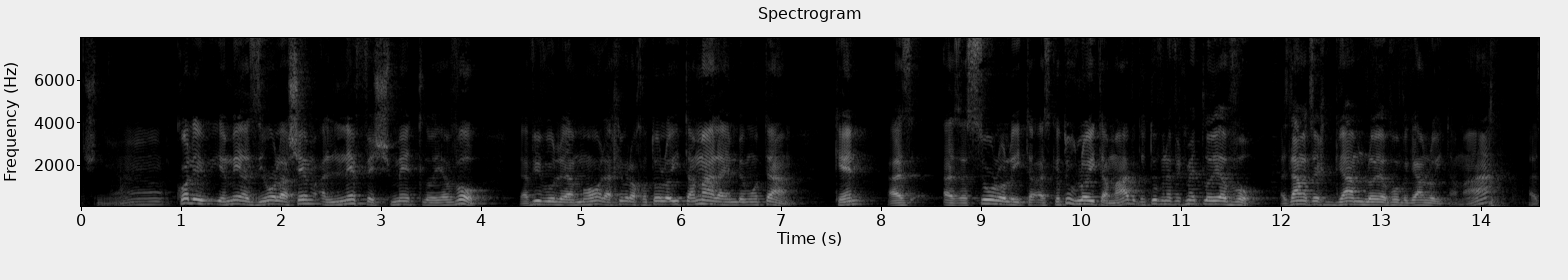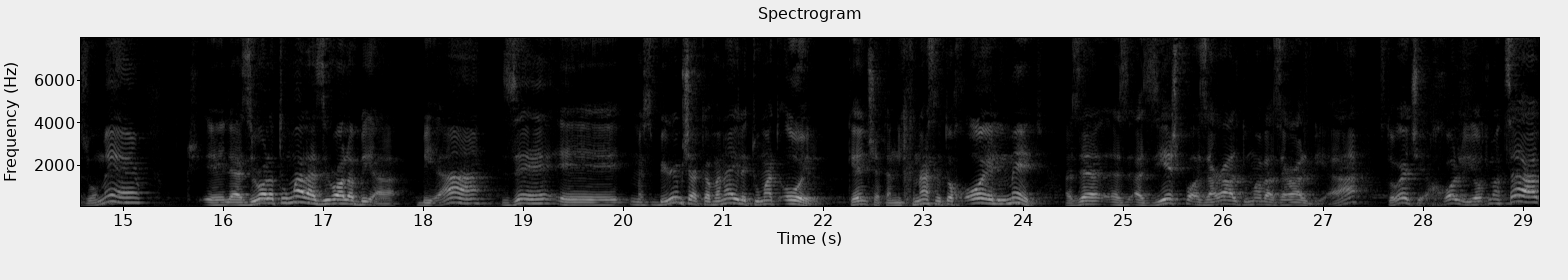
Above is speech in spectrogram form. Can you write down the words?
שנייה, כל ימי הזהירו להשם על נפש מת לא יבוא, לאביו ולעמו, לאחיו ולאחותו לא יטמא להם במותם, כן? אז, אז אסור לו להיטמא, אז כתוב לא יטמא וכתוב נפש מת לא יבוא. אז למה צריך גם לא יבוא וגם לא יטמא? אז הוא אומר, אה, להזהירו על הטומאה, להזהירו על הביאה. ביאה זה, אה, מסבירים שהכוונה היא לטומאת אוהל, כן? שאתה נכנס לתוך אוהל עם מת. אז, אז, אז יש פה אזהרה על טומאה ואזהרה על ביאה, זאת אומרת שיכול להיות מצב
